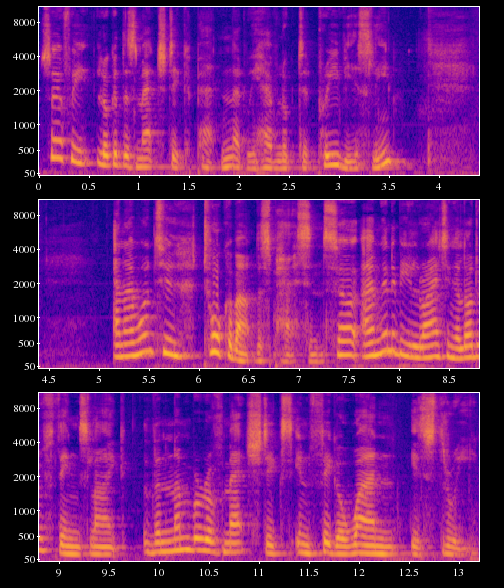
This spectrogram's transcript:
So if we look at this matchstick pattern that we have looked at previously, and I want to talk about this pattern. So I'm going to be writing a lot of things like the number of matchsticks in figure 1 is 3.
